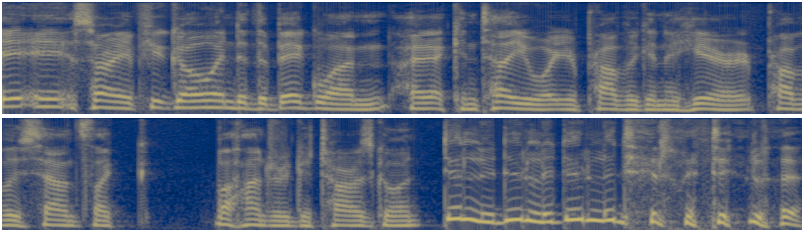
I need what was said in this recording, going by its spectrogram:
It, it, sorry, if you go into the big one, I, I can tell you what you're probably going to hear. It probably sounds like a hundred guitars going diddle diddle diddle diddle diddle.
